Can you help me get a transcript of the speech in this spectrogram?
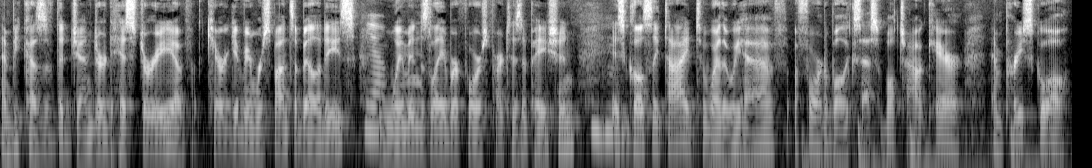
and because of the gendered history of caregiving responsibilities, Yeah. women's labor force participation Mm-hmm. is closely tied to whether we have affordable, accessible childcare and preschool.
